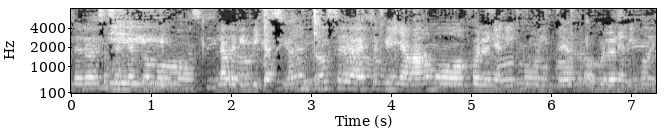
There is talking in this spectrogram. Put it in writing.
Claro, eso sería Y- como la reivindicación entonces a esto que llamábamos colonialismo interno, colonialismo de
